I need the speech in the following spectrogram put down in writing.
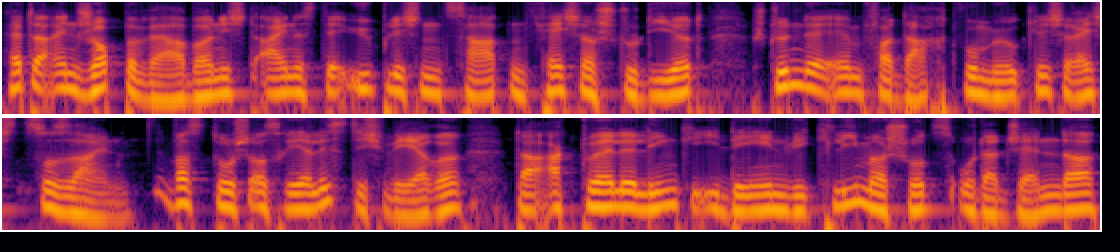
Hätte ein Jobbewerber nicht eines der üblichen zarten Fächer studiert, stünde er im Verdacht, womöglich rechts zu sein, was durchaus realistisch wäre, da aktuelle linke Ideen wie Klimaschutz oder Gender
